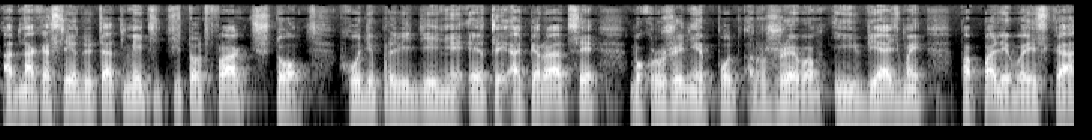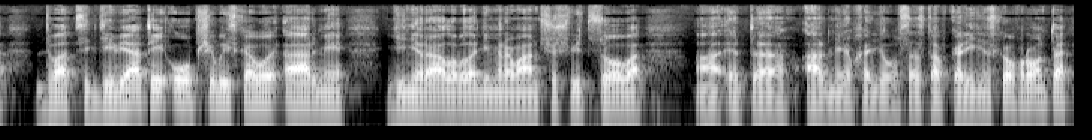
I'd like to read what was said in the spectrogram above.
Однако следует отметить и тот факт, что в ходе проведения этой операции в окружение под Ржевом и Вязьмой попали войска 29-й общевойсковой армии генерала Владимира Ивановича Швецова, а эта армия входила в состав Калининского фронта,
